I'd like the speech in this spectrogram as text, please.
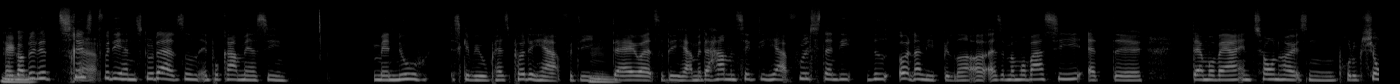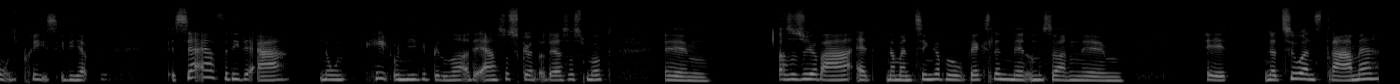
jeg kan mm. godt blive lidt trist, ja. fordi han slutter altid et program med at sige, men nu skal vi jo passe på det her, fordi mm. der er jo altså det her. Men der har man set de her fuldstændig vidunderlige billeder, og altså man må bare sige, at øh, der må være en tårnhøj sådan, produktionspris i de her serier, fordi det er nogle helt unikke billeder, og det er så skønt, og det er så smukt. Øhm, og så synes jeg bare, at når man tænker på vekslen mellem sådan øh, øh, naturens drama,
